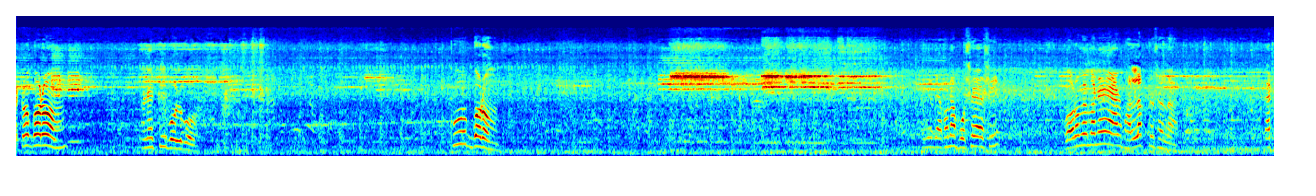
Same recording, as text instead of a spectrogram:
এত গরম মানে কি বলব? খুব গরম। দেখো না, বসে আছি। গরমে মানে আর ভালো লাগতেছে না। এত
